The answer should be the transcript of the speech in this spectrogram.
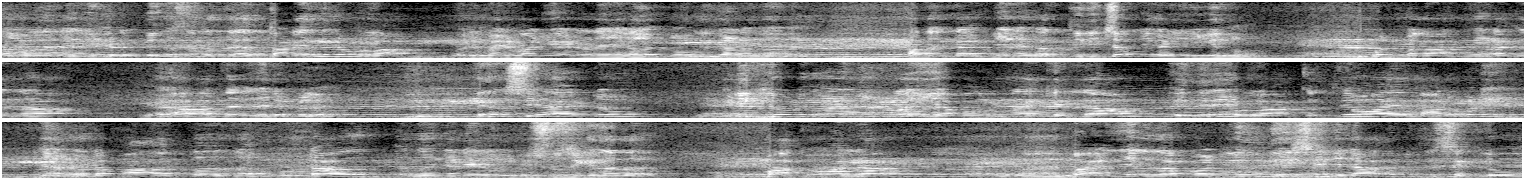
അതുപോലെ തന്നെ ജില്ലയുടെ വികസനത്തെ തടയുന്നതിനുമുള്ള ഒരു പരിപാടിയായിട്ടാണ് ഞങ്ങൾ നോക്കിക്കാണുന്നത്. അതെല്ലാം ജനങ്ങൾ തിരിച്ചറിഞ്ഞു കഴിഞ്ഞിരിക്കുന്നു. ഒൻപതാം തീയതി നടക്കുന്ന തെരഞ്ഞെടുപ്പിൽ തീർച്ചയായിട്ടും ഇടുക്കിയോട് കാണിച്ചിട്ടുള്ള ഈ അപകടങ്ങൾക്കെല്ലാം എതിരെയുള്ള കൃത്യമായ മറുപടി ജനങ്ങളുടെ ഭാഗത്ത് നിന്ന് ഉണ്ടാകും എന്ന് തന്നെയാണ് വിശ്വസിക്കുന്നത്. മാത്രമല്ല ഭാരതീയ ജനതാ പാർട്ടിയും ദേശീയ ജനാധിപത്യ സഖ്യവും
